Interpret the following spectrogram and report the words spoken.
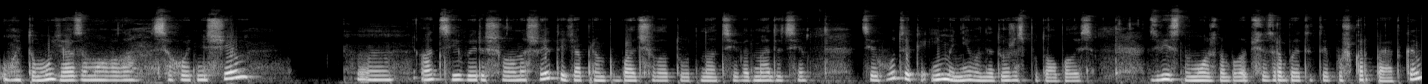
Ой, тому я замовила сьогодні ще. А ці вирішила нашити. Я прям побачила тут на цій ведмедиці ці гудзики, і мені вони дуже сподобались. Звісно, можна було б ще зробити типу шкарпетки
